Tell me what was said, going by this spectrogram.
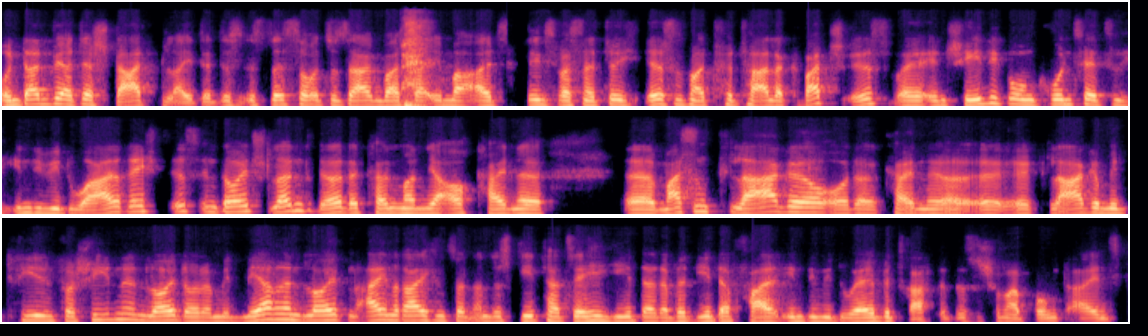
Und dann wird der Staat pleite. Das ist das sozusagen, was da immer als Dings, was natürlich erstens mal totaler Quatsch ist, weil Entschädigung grundsätzlich Individualrecht ist in Deutschland. Ja, da kann man ja auch keine äh, Massenklage oder keine äh, Klage mit vielen verschiedenen Leuten oder mit mehreren Leuten einreichen, sondern das geht tatsächlich jeder, da wird jeder Fall individuell betrachtet. Das ist schon mal Punkt eins.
